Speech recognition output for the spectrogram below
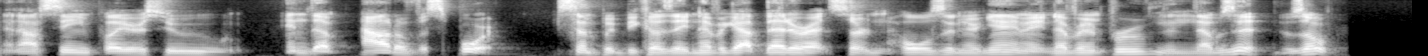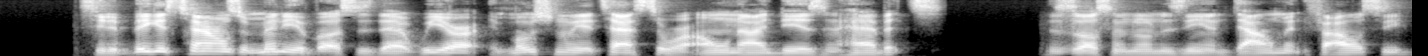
And I've seen players who end up out of a sport simply because they never got better at certain holes in their game. They never improved, and that was it. It was over. See, the biggest challenge with many of us is that we are emotionally attached to our own ideas and habits. This is also known as the endowment fallacy.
